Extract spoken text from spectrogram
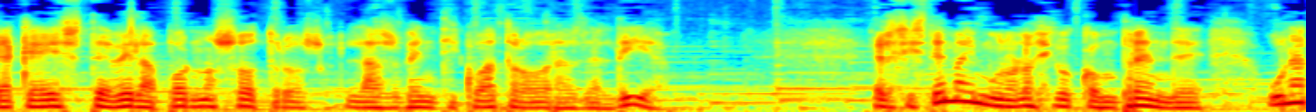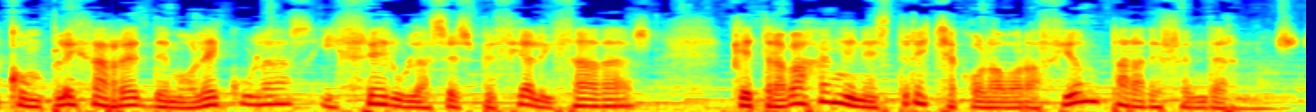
ya que éste vela por nosotros las 24 horas del día. El sistema inmunológico comprende una compleja red de moléculas y células especializadas que trabajan en estrecha colaboración para defendernos.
